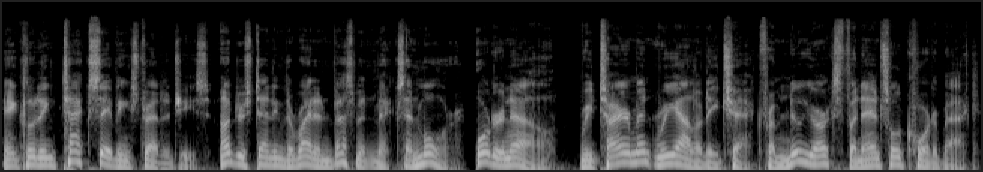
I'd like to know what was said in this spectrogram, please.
including tax saving strategies, understanding the right investment mix, and more. Order now. Retirement Reality Check from New York's financial quarterback.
